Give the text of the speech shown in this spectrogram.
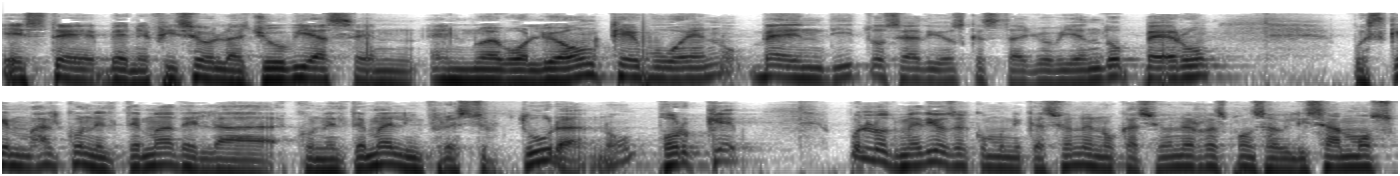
este beneficio de las lluvias en, en Nuevo León. Qué bueno, bendito sea Dios que está lloviendo, pero pues qué mal con el tema de la, con el tema de la infraestructura, ¿no? Porque, pues los medios de comunicación en ocasiones responsabilizamos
